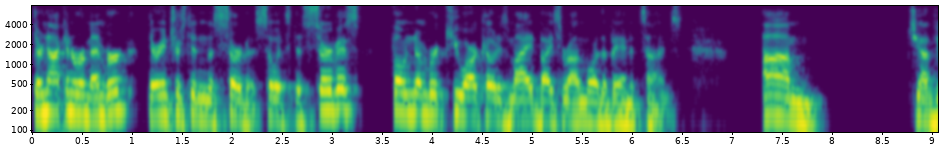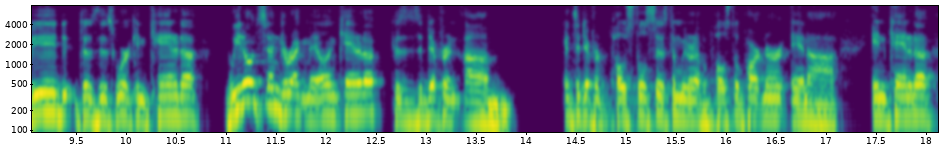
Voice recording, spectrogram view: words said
They're not going to remember. They're interested in the service. So it's the service, phone number, QR code is my advice around more of the bandit signs. Um, Javid, does this work in Canada? We don't send direct mail in Canada because it's a different um, it's a different postal system. We don't have a postal partner in uh in Canada.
